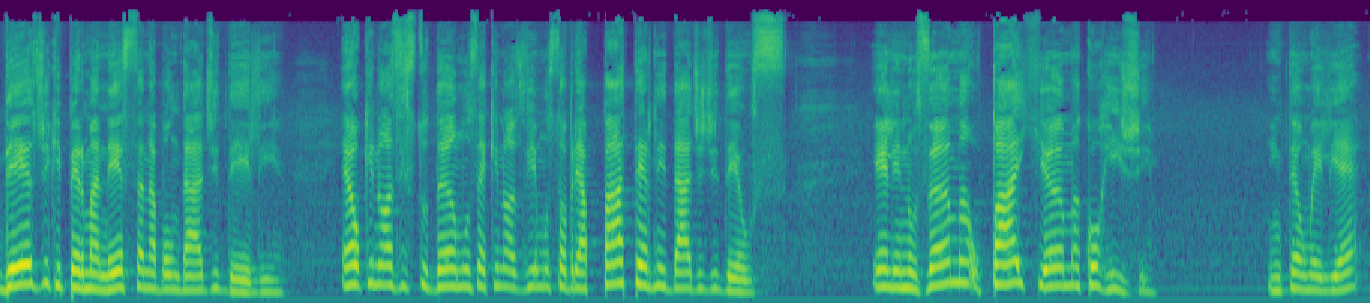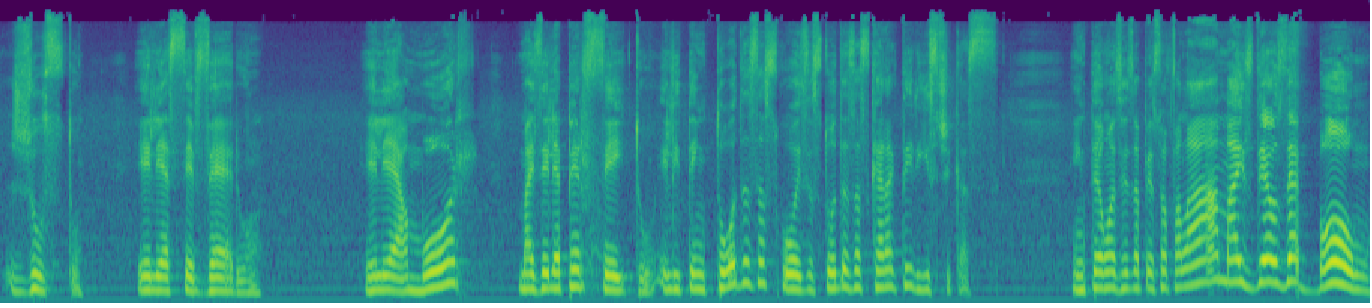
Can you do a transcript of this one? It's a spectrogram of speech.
desde que permaneça na bondade dele. É o que nós estudamos, é que nós vimos sobre a paternidade de Deus. Ele nos ama, o Pai que ama corrige. Então ele é justo, ele é severo, ele é amor, mas ele é perfeito, ele tem todas as coisas, todas as características. Então, às vezes a pessoa fala: "Ah, mas Deus é bom,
